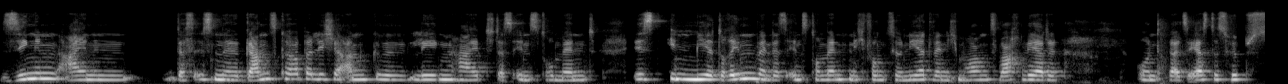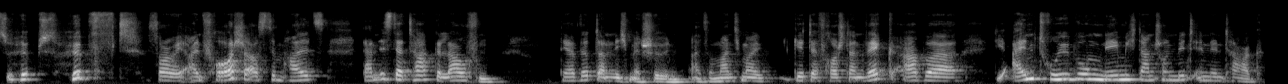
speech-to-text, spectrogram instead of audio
Singen einen das ist eine ganz körperliche Angelegenheit. Das Instrument ist in mir drin. Wenn das Instrument nicht funktioniert, wenn ich morgens wach werde und als erstes hüpft, hüpft, hüpft sorry, ein Frosch aus dem Hals, dann ist der Tag gelaufen. Der wird dann nicht mehr schön. Also manchmal geht der Frosch dann weg, aber die Eintrübung nehme ich dann schon mit in den Tag.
